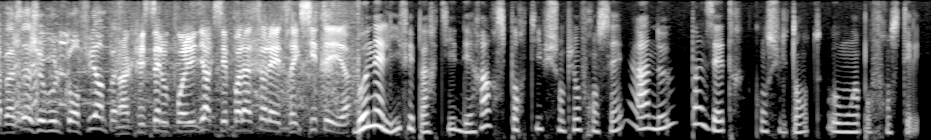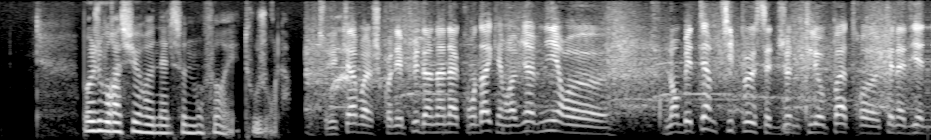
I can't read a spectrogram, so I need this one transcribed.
Ah bah ça, je vous le confirme. Bah, Christelle, vous pourrez lui dire que c'est pas la seule à être excitée. Hein. Bonali fait partie des rares sportifs champions français à ne pas être consultante, au moins pour France Télé. Bon, je vous rassure, Nelson Montfort est toujours là. En tous les cas, moi, je connais plus d'un anaconda qui aimerait bien venir euh, l'embêter un petit peu, cette jeune Cléopâtre euh, canadienne.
